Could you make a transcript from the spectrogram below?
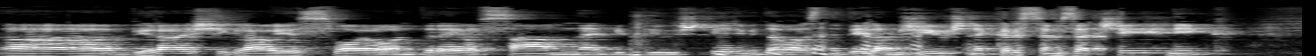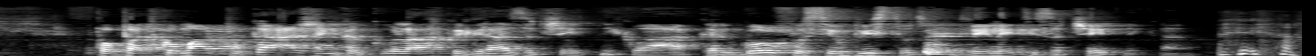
a, bi rajši igral jaz svojo Andrejo sam, ne bi bil štirimi, da vas ne delam živčne, ker sem začetnik. Pa pa tako malo pokažem, kako lahko igra začetnik, a, ker golfu si v bistvu dve leti začetnik. Ne? Ja.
